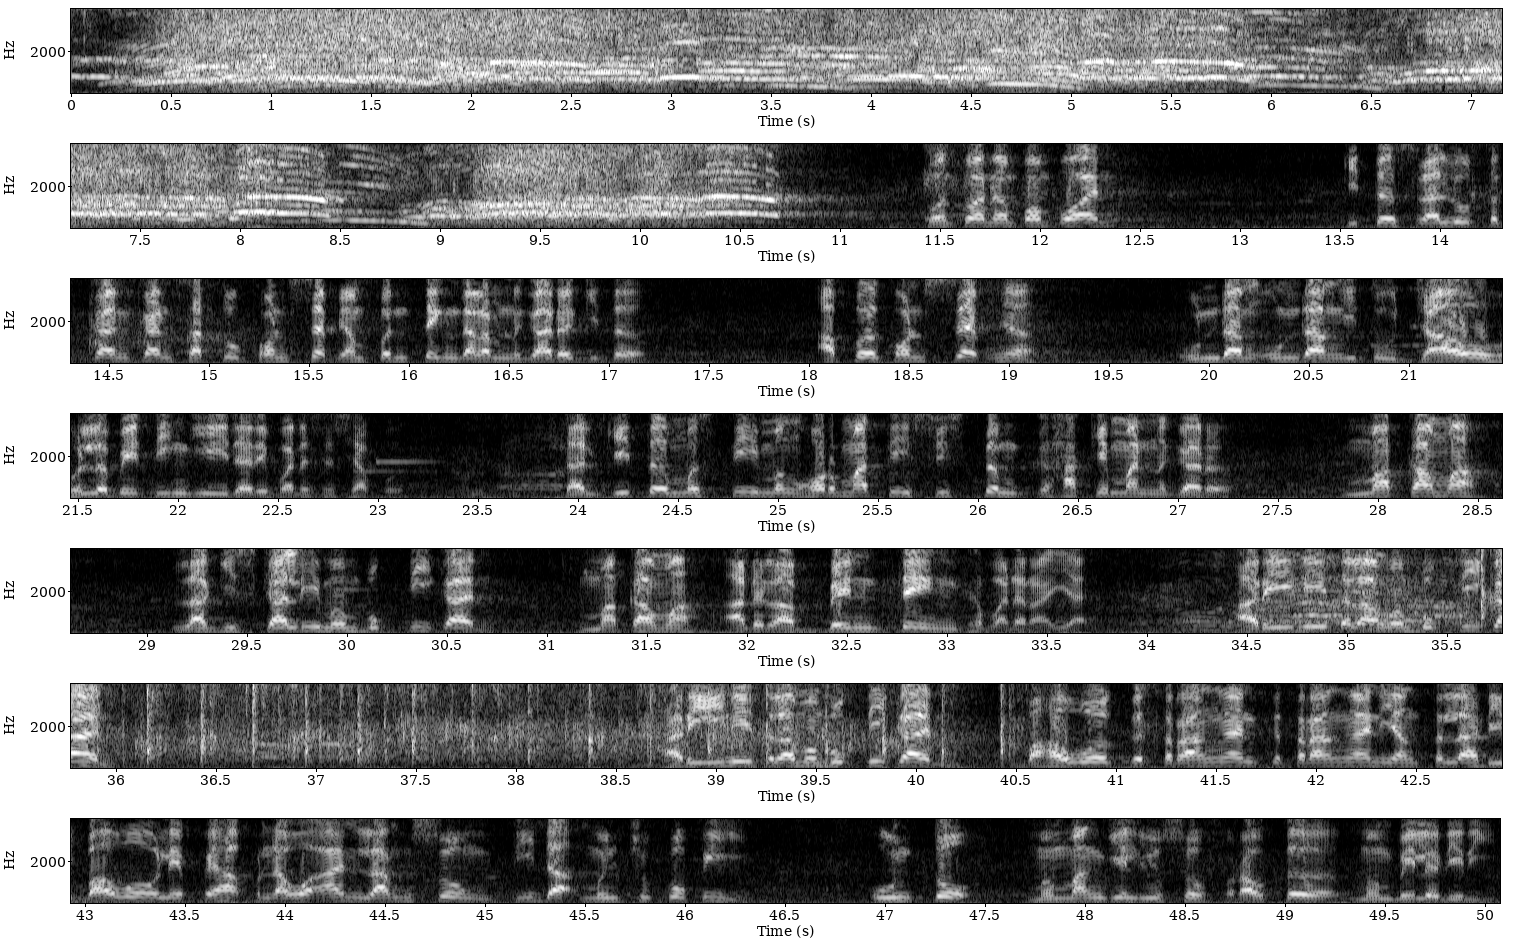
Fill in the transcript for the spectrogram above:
Tuan-tuan dan puan-puan, kita selalu tekankan satu konsep yang penting dalam negara kita. Apa konsepnya? Undang-undang itu jauh lebih tinggi daripada sesiapa. Dan kita mesti menghormati sistem kehakiman negara. Mahkamah lagi sekali membuktikan mahkamah adalah benteng kepada rakyat. Hari ini telah membuktikan Hari ini telah membuktikan bahawa keterangan-keterangan yang telah dibawa oleh pihak pendakwaan langsung tidak mencukupi untuk memanggil Yusof Rauter membela diri.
